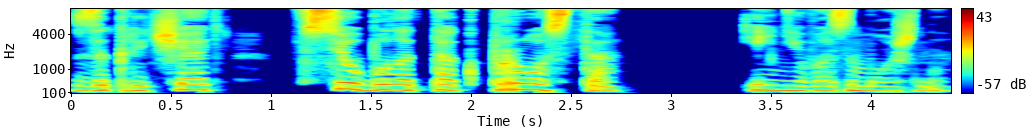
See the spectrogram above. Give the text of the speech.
закричать, все было так просто и невозможно.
